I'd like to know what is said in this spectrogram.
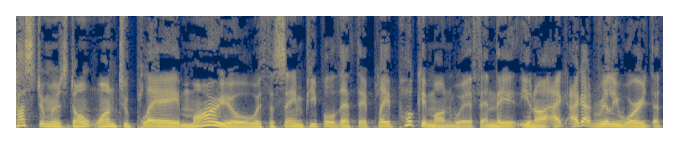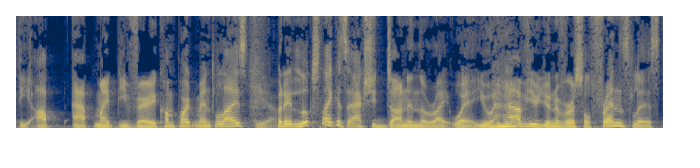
customers don't want to play Mario with the same people that they play Pokemon with. And they, you know, I, I got really worried that the app, app might be very compartmentalized, but it looks like it's actually done in the right way. You have your universal friends list,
